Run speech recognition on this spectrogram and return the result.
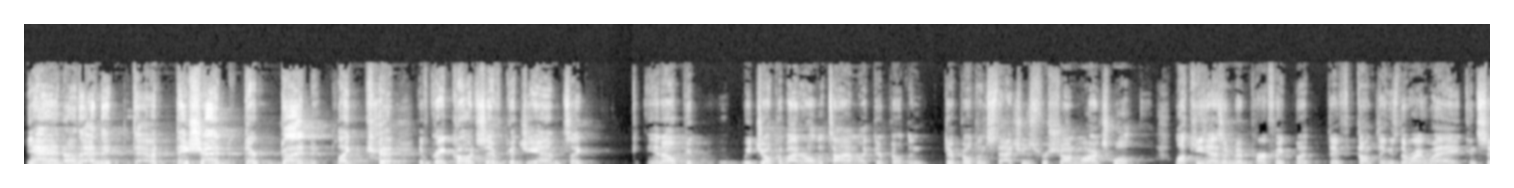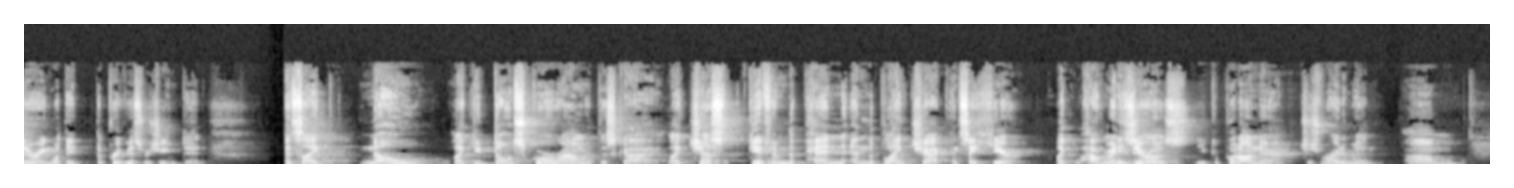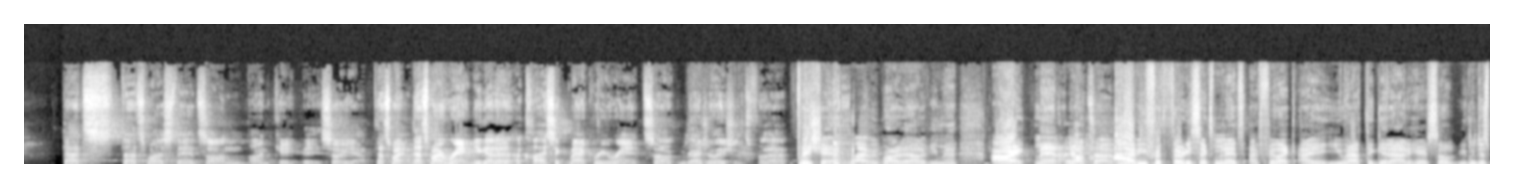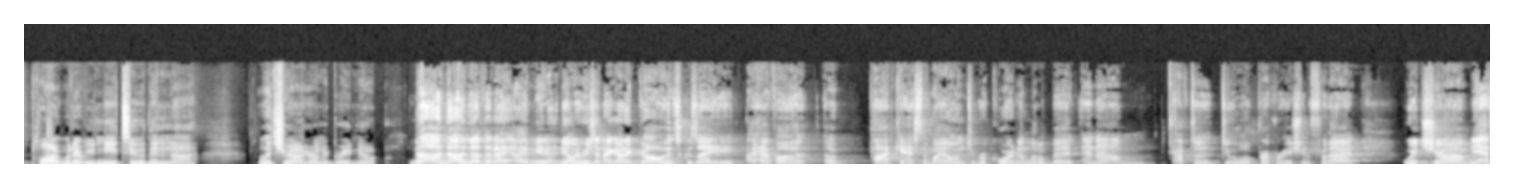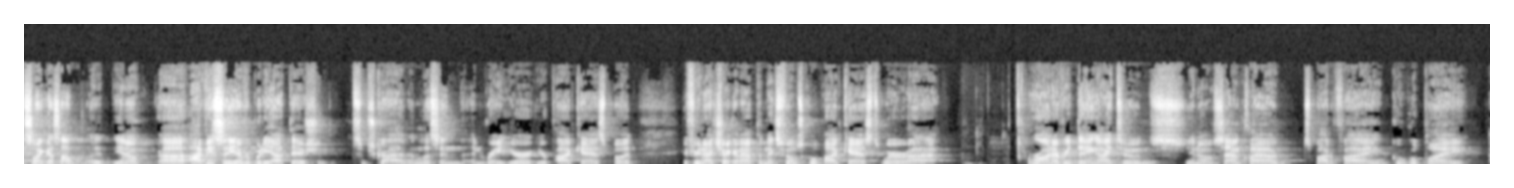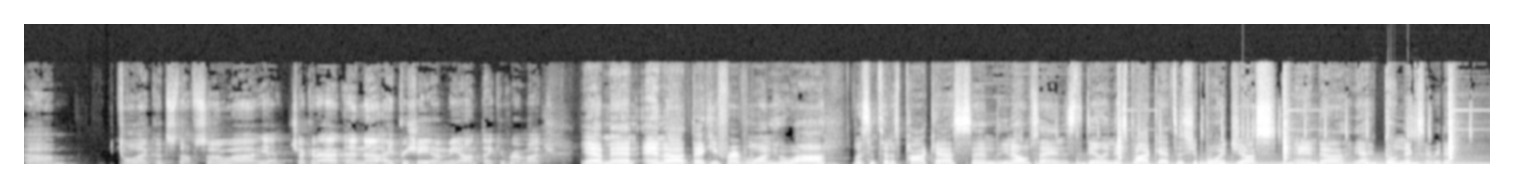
Yeah, no, and they they should. They're good. Like they have great coach. They have good GM. It's like you know people we joke about it all the time. Like they're building they're building statues for Sean Marks. Well, look, he hasn't been perfect, but they've done things the right way considering what they the previous regime did. It's like, no, like you don't screw around with this guy. Like just give him the pen and the blank check and say here. Like however many zeros you can put on there, just write them in. Um, that's that's my stance on on KP. So yeah, that's my that's my rant. You got a, a classic Macri rant. So congratulations for that. Appreciate it. I'm glad we brought it out of you, man. All right, man. I, know, I have you for 36 minutes. I feel like I you have to get out of here, so you can just plug whatever you need to. Then uh, let you out here on a great note. No, no, nothing. I, I mean, the only reason I got to go is because I, I have a, a podcast of my own to record in a little bit and um, have to do a little preparation for that. Which, um, yeah, so I guess I'll, uh, you know, uh, obviously everybody out there should subscribe and listen and rate your your podcast. But if you're not checking out the Knicks Film School podcast, we're uh, we're on everything: iTunes, you know, SoundCloud, Spotify, Google Play. Um, all that good stuff. So uh, yeah, check it out, and uh, I appreciate you having me on. Thank you very much. Yeah, man, and uh, thank you for everyone who uh, listened to this podcast. And you know what I'm saying? It's the Daily Knicks podcast. This is your boy Just, and uh, yeah, go Knicks every day.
